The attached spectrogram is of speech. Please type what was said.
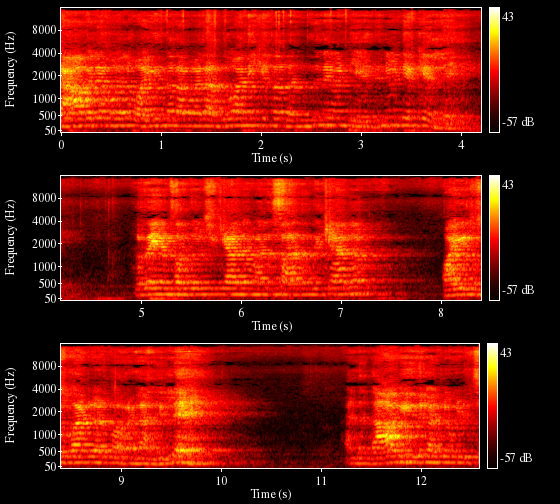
രാവിലെ മുതൽ വൈകുന്നേരം വരെ അധ്വാനിക്കുന്നത് എന്തിനു വേണ്ടി? എന്തിനു വേണ്ടിയൊക്കെ അല്ലേ? ഹൃദയം സന്തോഷിക്കാനും മനസ്സ് ആനന്ദിക്കാനും വൈകിട്ട് സുഖമായിട്ട് കിടന്ന് ഉറങ്ങാനില്ലേ? അല്ല ദാവീദ് കണ്ടുപിടിച്ച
